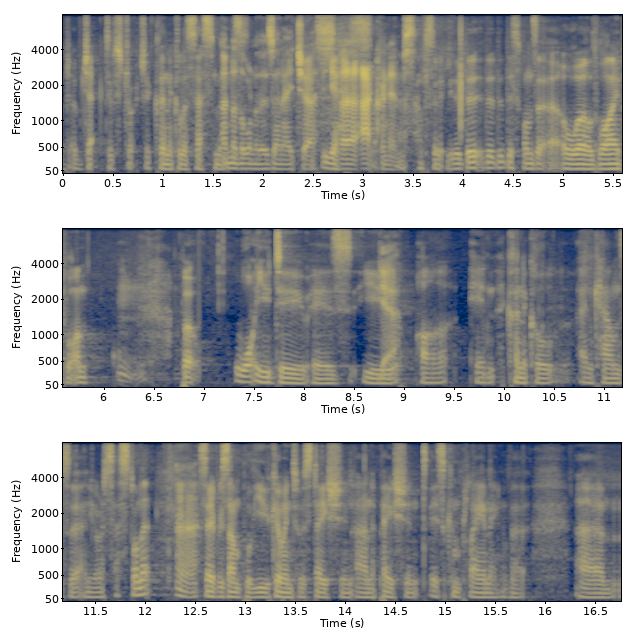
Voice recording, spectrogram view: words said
Ob- Objective Structure Clinical Assessment. Another one of those NHS uh, acronyms. Absolutely. The, the, the- this one's a, a worldwide one. But what you do is you Yeah. are in a clinical encounter and you're assessed on it. Uh, Say, for example, you go into a station and a patient is complaining that um,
